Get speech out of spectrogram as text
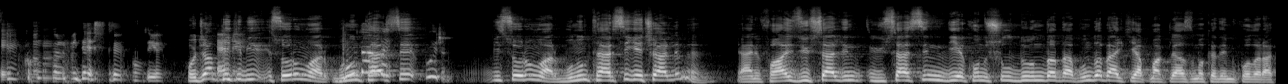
ekonomide sebep oluyor. Hocam yani, peki bir sorun var. Bunun tersi da, buyurun. bir sorun var. Bunun tersi geçerli mi? Yani faiz yükseldin, yükselsin diye konuşulduğunda da bunu da belki yapmak lazım akademik olarak.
